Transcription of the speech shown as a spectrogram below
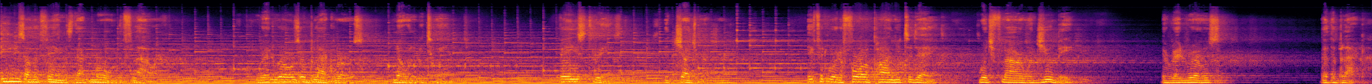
These are the things that mold the flower. Red rose or black rose, no in between. Phase 3. The judgment. If it were to fall upon you today, which flower would you be? The red rose or the black?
